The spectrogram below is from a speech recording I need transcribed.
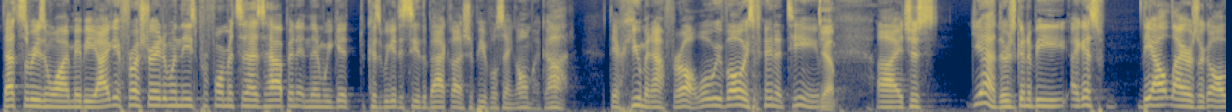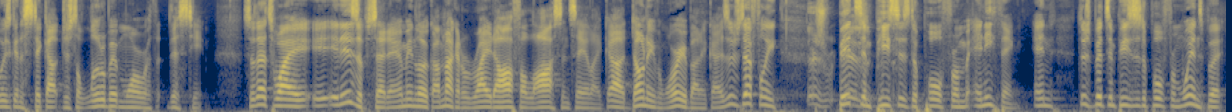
that's the reason why maybe I get frustrated when these performances happen, and then we get because we get to see the backlash of people saying, "Oh my God, they're human after all." Well, we've always been a team. Yep. Uh, it's just yeah, there's going to be I guess the outliers are always going to stick out just a little bit more with this team. So that's why it, is upsetting. I mean, look, I'm not going to write off a loss and say like, God, don't even worry about it, guys. There's definitely There's- bits there's- and pieces to pull from anything, and there's bits and pieces to pull from wins. But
